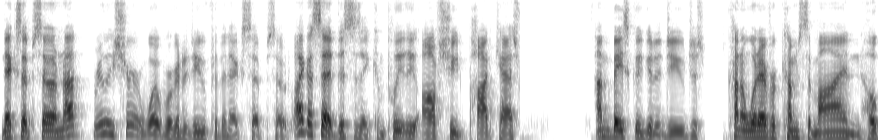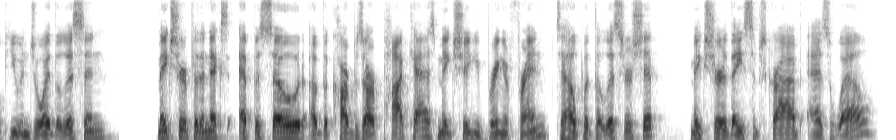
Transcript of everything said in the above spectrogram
Next episode, I'm not really sure what we're going to do for the next episode. Like I said, this is a completely offshoot podcast. I'm basically going to do just kind of whatever comes to mind and hope you enjoyed the listen. Make sure for the next episode of the Card Bazaar podcast, make sure you bring a friend to help with the listenership. Make sure they subscribe as well.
